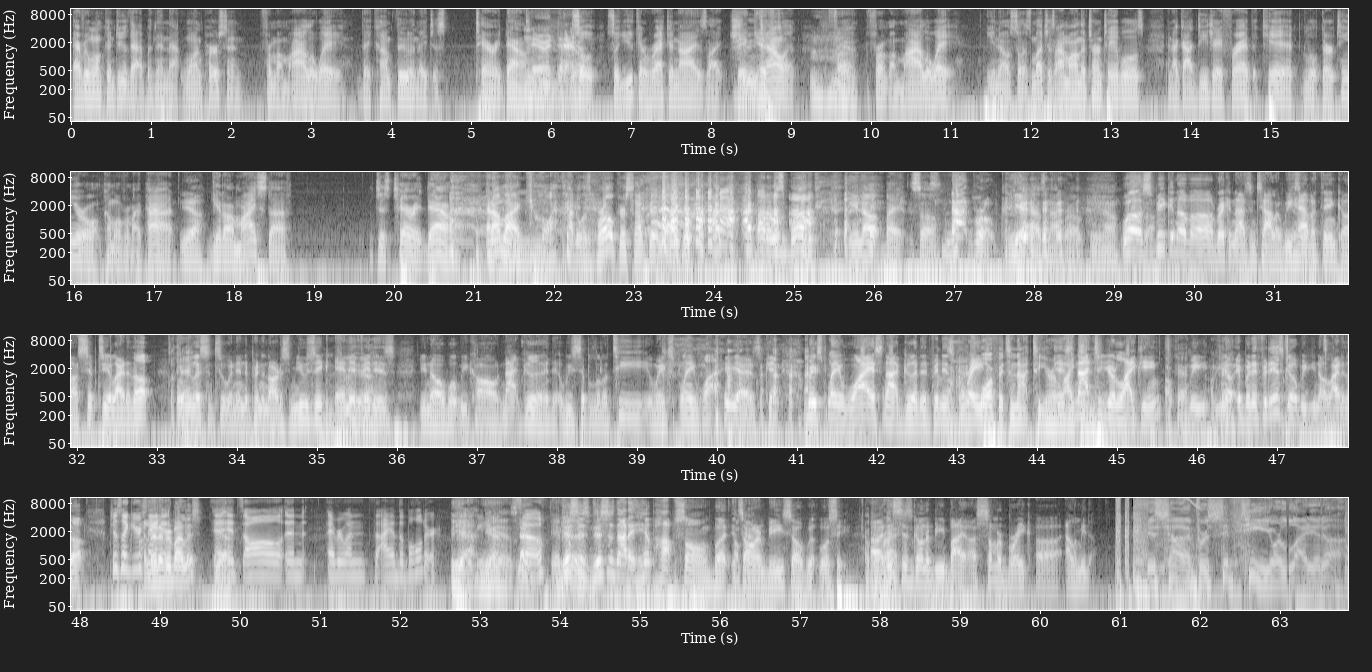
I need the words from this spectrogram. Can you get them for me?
everyone can do that, but then that one person from a mile away, they come through and they just tear it down. Tear it down. So so you can recognize like true gift. talent Mm-hmm. from from a mile away. You know, so as much as I'm on the turntables and I got DJ Fred, the kid, little 13 year old, come over my pad, Yeah. get on my stuff, just tear it down. And I'm like, yo, I thought it was broke or something. Like, I, I thought it was broke, you know. But so Not broke. yeah, it's not broke, you know. Well, So, speaking of uh, recognizing talent, we have a thing uh, "Sip Tea or Light It Up," where we listen to an independent artist's music, and if it Yeah. is, you know, what we call not good, we sip a little tea and we explain why. yeah, it's okay. We explain why it's not good. If it is great, Or if it's not to your it's liking. not to your liking. Okay, We, okay. you know, but if it is good, we, you know, light it up. Just like you're saying, let it- everybody listen. it- Yeah. it's all in everyone the eye of the beholder. yeah, You it do. So It this is. this is not a hip hop song, but it's Okay. R and B, so we'll, we'll see. Okay. uh, This is gonna be by uh, Summer Break uh, Alameda. It's time for Sip Tea or Light It Up.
